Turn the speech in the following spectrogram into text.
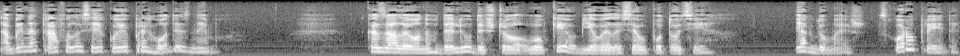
аби не трафилося якої пригоди з ним. Казали оногде люди, що вовки об'явилися в потоці. Як думаєш, скоро прийде?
